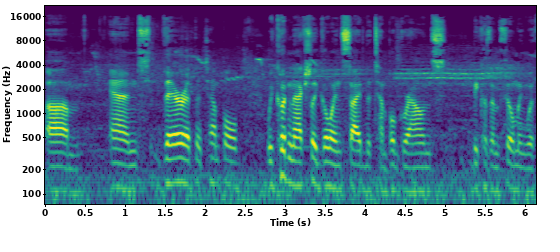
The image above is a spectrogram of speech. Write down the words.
Um, and there at the temple, we couldn't actually go inside the temple grounds because I'm filming with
